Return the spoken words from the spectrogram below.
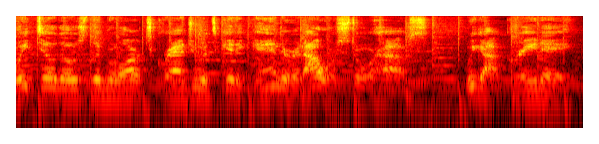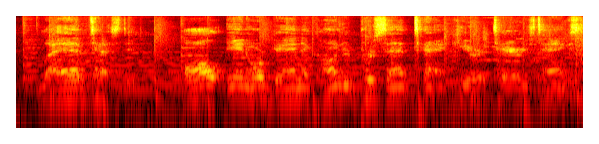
Wait till those liberal arts graduates get a gander at our storehouse. We got grade A, lab tested, all inorganic 100% tank here at Terry's Tanks.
